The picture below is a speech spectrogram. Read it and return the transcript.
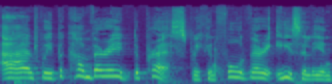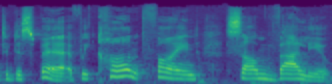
and we become very depressed. We can fall very easily into despair if we can't find some value,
